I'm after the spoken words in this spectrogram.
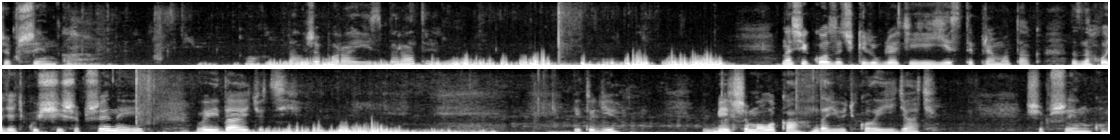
шипшинка. О, да, вже пора її збирати. Наші козочки люблять її їсти прямо так. Знаходять кущі шипшини і виїдають оці. І тоді більше молока дають, коли їдять шипшинку.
